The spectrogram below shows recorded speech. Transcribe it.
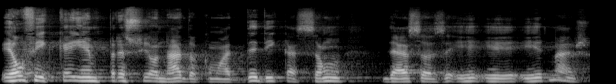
Eu fiquei impressionado com a dedicação dessas irmãs.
